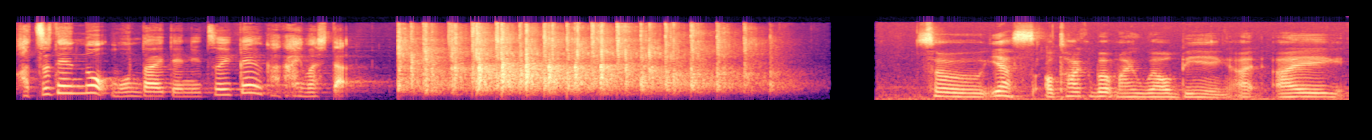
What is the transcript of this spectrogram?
発電の問題点について伺いました。So yes, I'll talk about my well-being. I, I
